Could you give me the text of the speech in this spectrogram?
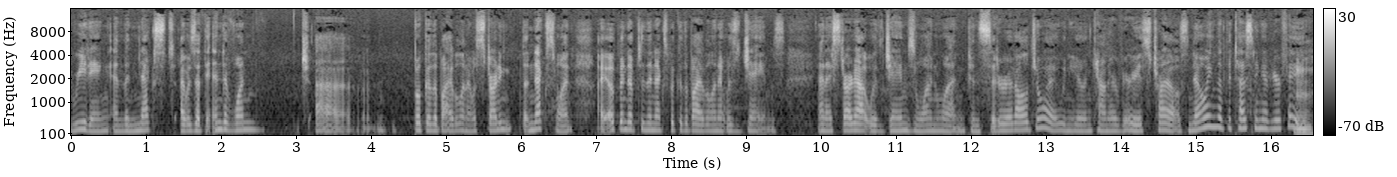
reading, and the next, I was at the end of one uh, book of the Bible and I was starting the next one, I opened up to the next book of the Bible and it was James. And I start out with James 1 1. Consider it all joy when you encounter various trials, knowing that the testing of your faith. Mm.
